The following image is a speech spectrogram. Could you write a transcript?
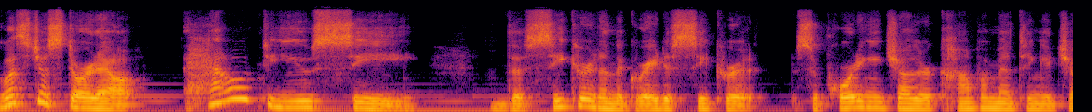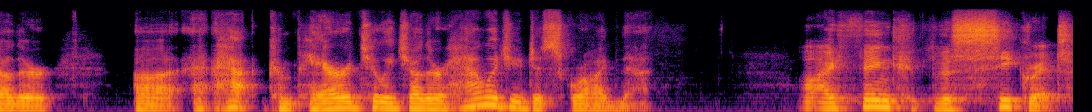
Let's just start out. How do you see the secret and the greatest secret supporting each other, complementing each other, uh, ha- compared to each other? How would you describe that? I think the secret,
